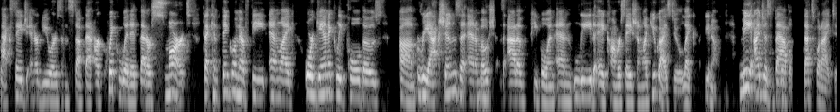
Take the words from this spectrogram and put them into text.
backstage interviewers and stuff that are quick-witted that are smart that can think on their feet and like organically pull those um, reactions and, and emotions out of people and and lead a conversation like you guys do like you know me i just babble that's what i do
